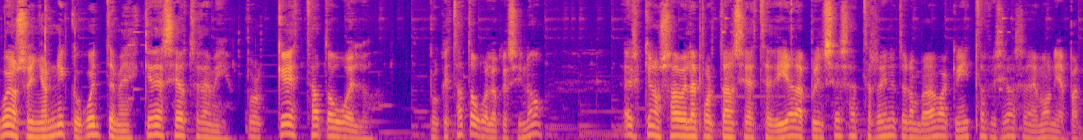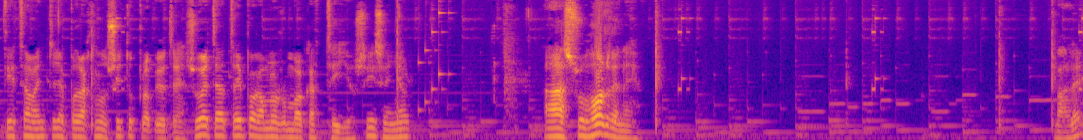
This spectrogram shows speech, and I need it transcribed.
Bueno, señor Nico, cuénteme, ¿qué desea usted de mí? ¿Por qué está tu abuelo? Porque está tu abuelo, que si no, es que no sabe la importancia de este día. La princesa de este reino te nombrará maquinista oficial de la ceremonia. A partir de este momento ya podrás conducir tu propio tren. Súbete al tren y pongamos rumbo al castillo. Sí, señor. A sus órdenes. Vale,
